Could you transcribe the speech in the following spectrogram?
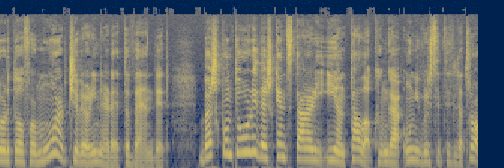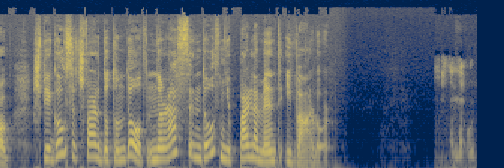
për të formuar qeverinë e re të vendit. Bashkëpunëtori dhe shkencëtari Ian Tulloch nga Universiteti Latrobe shpjegon se çfarë do të ndodhë në rast se ndodh një parlament i varur. and that would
